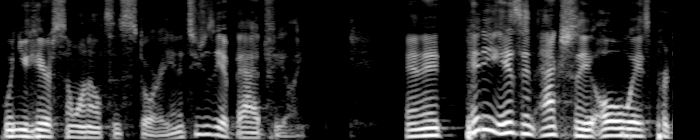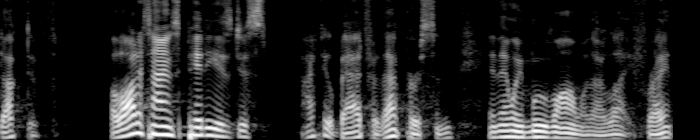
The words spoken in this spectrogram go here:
when you hear someone else's story, and it's usually a bad feeling. And it, pity isn't actually always productive. A lot of times, pity is just, I feel bad for that person, and then we move on with our life, right?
